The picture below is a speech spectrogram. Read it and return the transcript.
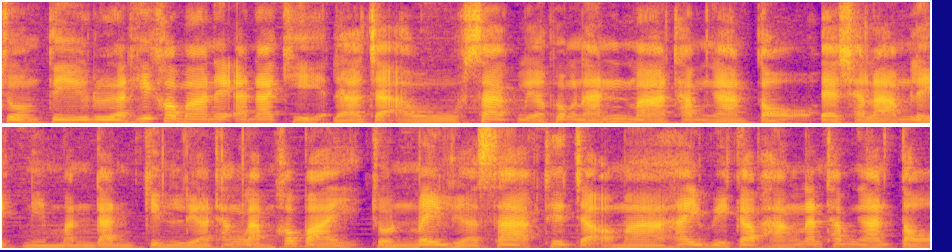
โจมตีเรือที่เข้ามาในอาณาเขต แล้วจะเอาซากเรือพวกนั้นมาทำงานต่อ แต่ฉลามเหล็กนี่มันดันกินเรือทั้งลำเข้าไป จนไม่เหลือซากที่จะเอามาให้เวกาพังนั้นทำงานต่อ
